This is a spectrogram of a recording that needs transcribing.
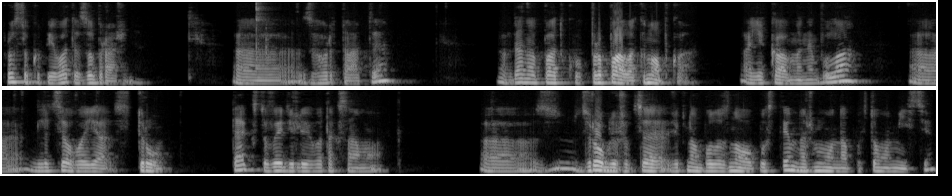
Просто копіювати зображення. Е, згортати. В даному випадку пропала кнопка, яка в мене була. Е, для цього я стру текст, виділю його так само. Е, зроблю, щоб це вікно було знову пустим, нажму на пустому місці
